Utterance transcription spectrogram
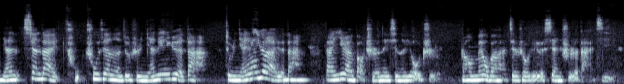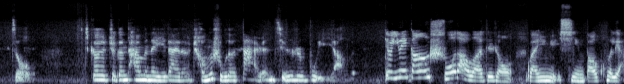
年现在出出现的，就是年龄越大，就是年龄越来越大，但依然保持着内心的幼稚。然后没有办法接受这个现实的打击，就跟这跟他们那一代的成熟的大人其实是不一样的。就因为刚刚说到了这种关于女性包括两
